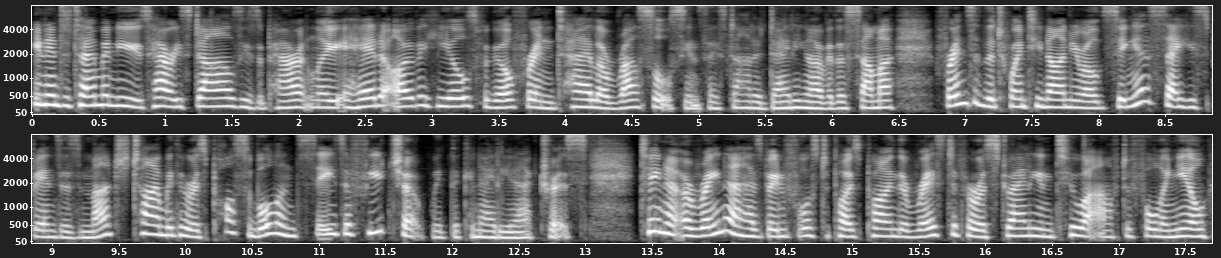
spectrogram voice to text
In entertainment news, Harry Styles is apparently head over heels for girlfriend Taylor Russell since they started dating over the summer. Friends of the the 29 year old singer say he spends as much time with her as possible and sees a future with the Canadian actress. Tina Arena has been forced to postpone the rest of her Australian tour after falling ill.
